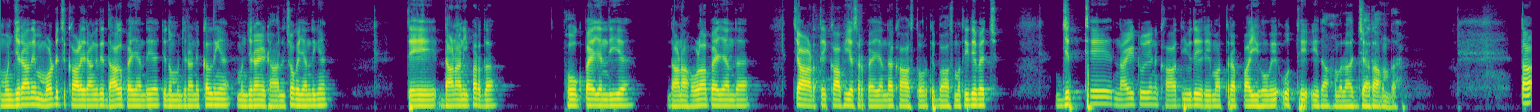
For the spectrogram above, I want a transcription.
ਮੁੰਜਰਾਂ ਦੇ ਮੁੱਢ 'ਚ ਕਾਲੇ ਰੰਗ ਦੇ ਦਾਗ ਪੈ ਜਾਂਦੇ ਆ, ਜਦੋਂ ਮੁੰਜਰਾਂ ਨਿਕਲਦੀਆਂ, ਮੁੰਜਰਾਂ ਹੇਠਾਂ ਝੁਕ ਜਾਂਦੀਆਂ। ਤੇ ਦਾਣਾ ਨਹੀਂ ਭਰਦਾ। ਫੋਕ ਪੈ ਜਾਂਦੀ ਹੈ ਦਾਣਾ ਹੌਲਾ ਪੈ ਜਾਂਦਾ, ਝਾੜ ਤੇ ਕਾਫੀ ਅਸਰ ਪੈ ਜਾਂਦਾ, ਖਾਸ ਤੌਰ ਤੇ ਬਾਸਮਤੀ ਦੇ ਵਿੱਚ। ਜਿੱਥੇ ਨਾਈਟ੍ਰੋਜਨ ਖਾਦ ਦੀ ਵਧੇਰੇ ਮਾਤਰਾ ਪਾਈ ਹੋਵੇ ਉੱਥੇ ਇਹਦਾ ਹਮਲਾ ਜ਼ਿਆਦਾ ਹੁੰਦਾ ਤਾਂ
